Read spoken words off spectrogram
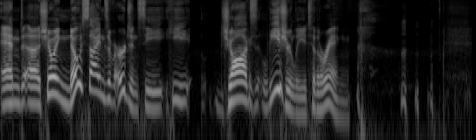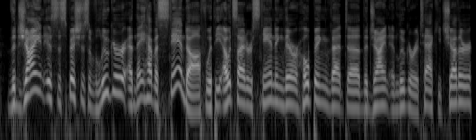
and uh, showing no signs of urgency, he jogs leisurely to the ring. the Giant is suspicious of Luger, and they have a standoff with the outsiders standing there, hoping that uh, the Giant and Luger attack each other.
